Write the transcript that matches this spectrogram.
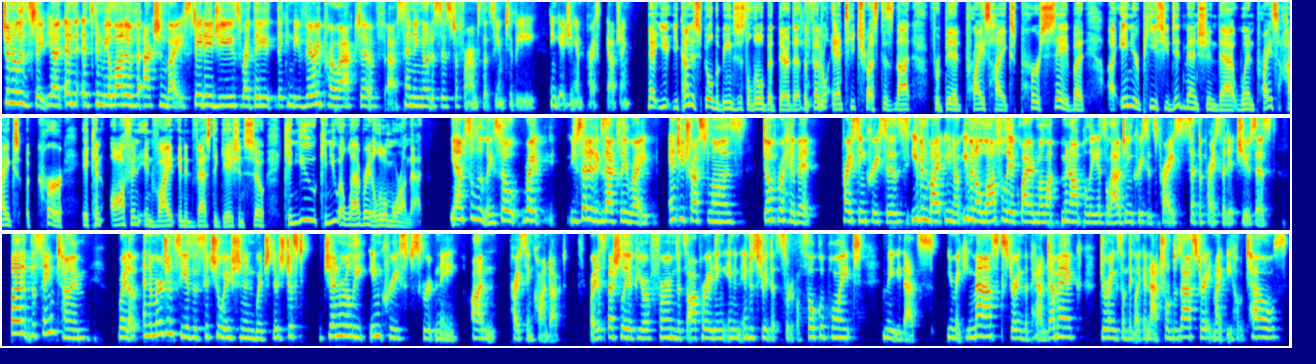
Generally, the state, yeah, and it's going to be a lot of action by state AGs, right? They they can be very proactive, uh, sending notices to firms that seem to be engaging in price gouging. Now, you, you kind of spilled the beans just a little bit there. that the federal antitrust does not forbid price hikes per se, but uh, in your piece, you did mention that when price hikes occur, it can often invite an investigation. So, can you can you elaborate a little more on that? Yeah, absolutely. So, right, you said it exactly right. Antitrust laws don't prohibit price increases even by you know even a lawfully acquired monopoly is allowed to increase its price set the price that it chooses but at the same time right an emergency is a situation in which there's just generally increased scrutiny on pricing conduct right especially if you're a firm that's operating in an industry that's sort of a focal point maybe that's you're making masks during the pandemic during something like a natural disaster it might be hotels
